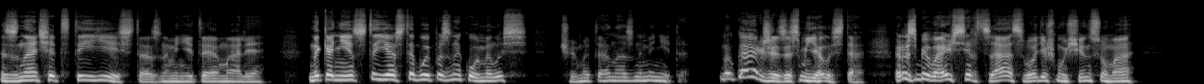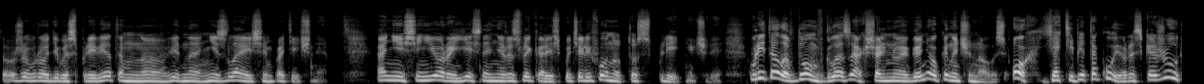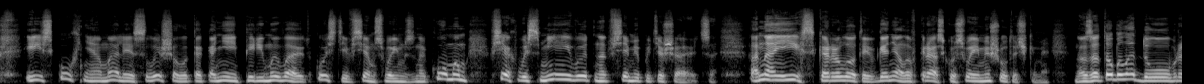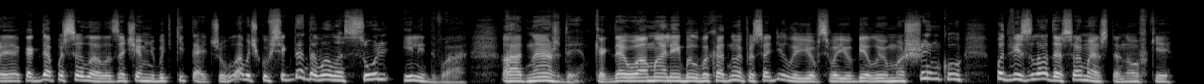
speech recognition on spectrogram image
«Значит, ты и есть та знаменитая Амалия. Наконец-то я с тобой познакомилась. Чем это она знаменита?» «Ну как же», — засмеялась та, — «разбиваешь сердца, сводишь мужчин с ума». Тоже вроде бы с приветом, но, видно, не злая и симпатичная. Они, сеньоры, если не развлекались по телефону, то сплетничали. Влетала в дом в глазах шальной огонек и начиналось. «Ох, я тебе такое расскажу!» И из кухни Амалия слышала, как они перемывают кости всем своим знакомым, всех высмеивают, над всеми потешаются. Она и их с Карлотой вгоняла в краску своими шуточками. Но зато была добрая, когда посылала зачем-нибудь китайцу в лавочку, всегда давала соль или два. А однажды, когда у Амалии был выходной, посадила ее в свою белую машинку, подвезла до самой остановки.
